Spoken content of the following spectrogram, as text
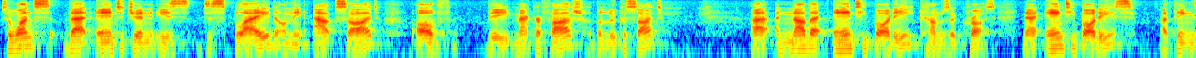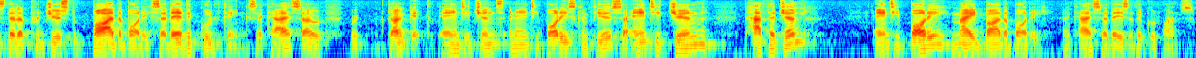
So once that antigen is displayed on the outside of the macrophage, the leukocyte, uh, another antibody comes across. Now, antibodies are things that are produced by the body, so they're the good things, okay? So we don't get antigens and antibodies confused. So antigen, pathogen, antibody made by the body. Okay, so these are the good ones.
